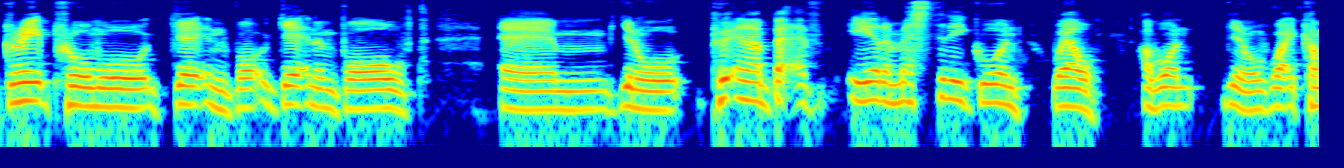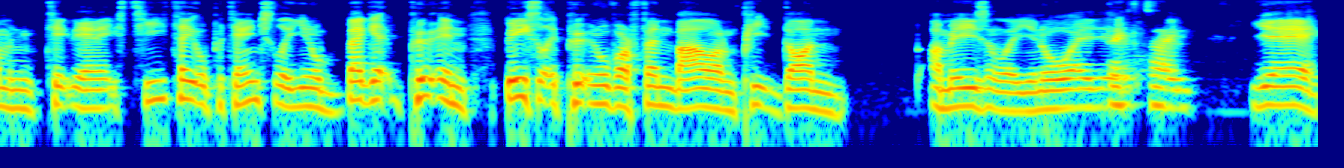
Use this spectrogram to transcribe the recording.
Great promo, getting getting involved. Um, you know, putting a bit of air of mystery going. Well, I want you know want to come and take the NXT title potentially. You know, big it putting basically putting over Finn Balor and Pete Dunne amazingly. You know, big time. Yeah,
